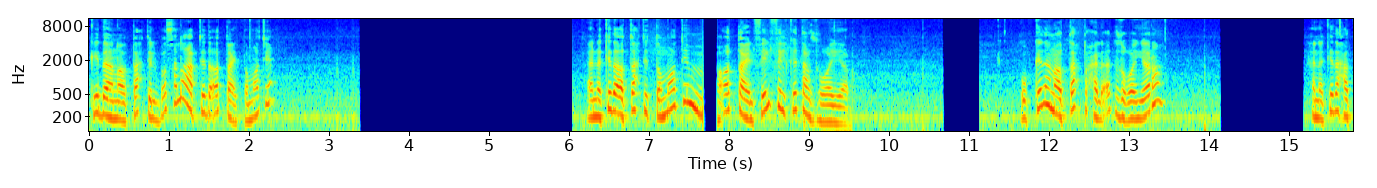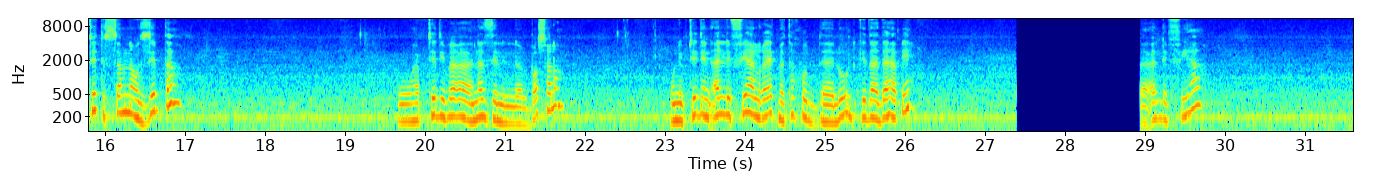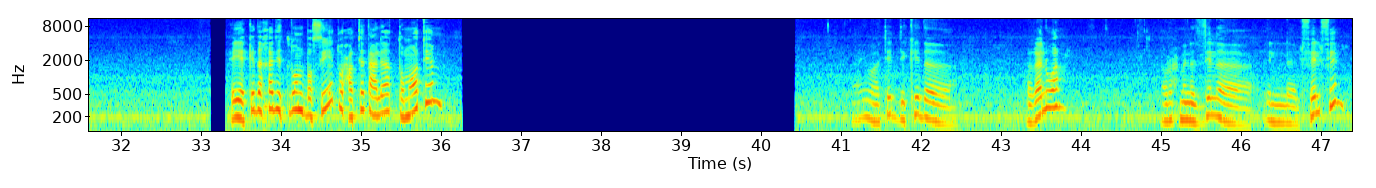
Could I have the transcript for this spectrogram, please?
كده أنا قطعت البصلة هبتدي أقطع الطماطم. أنا كده قطعت الطماطم هقطع الفلفل قطع صغيرة. وبكده أنا قطعته حلقات صغيرة. أنا كده حطيت السمنة والزبدة. وهبتدي بقى أنزل البصلة. ونبتدي نقلب فيها لغاية ما تاخد لون كده ذهبي. أقلب فيها. هي كده خدت لون بسيط وحطيت عليها الطماطم. أيوه هتدي كده غلوة. أروح منزلة الفلفل.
